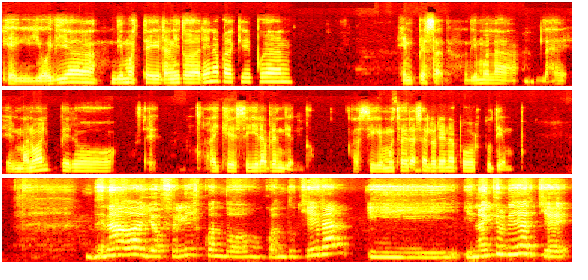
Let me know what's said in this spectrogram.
y, hoy día dimos este granito de arena para que puedan empezar. Dimos el manual, pero eh, hay que seguir aprendiendo. Así que muchas gracias Lorena por tu tiempo. De nada, yo feliz cuando, cuando quieran y, y no hay que olvidar que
